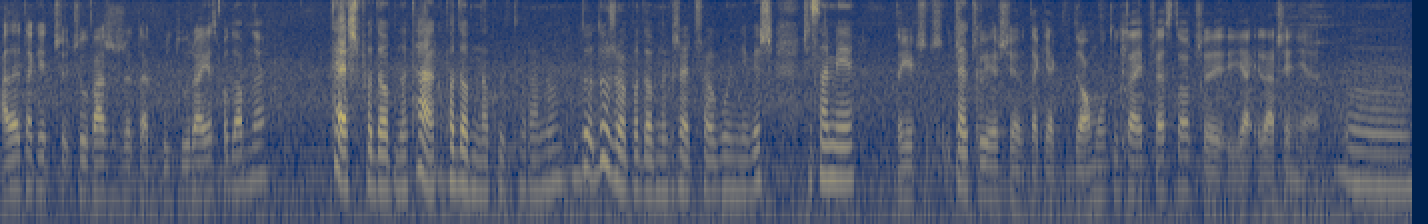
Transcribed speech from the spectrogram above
Ale takie, czy, czy uważasz, że ta kultura jest podobna? Też podobna, tak, podobna kultura, no. Du, dużo podobnych rzeczy ogólnie, wiesz. Czasami Tak, jak, czy, czy Tak. czujesz się tak jak w domu tutaj przez to, czy ja, raczej nie? mm,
